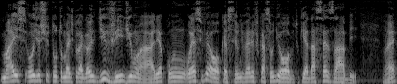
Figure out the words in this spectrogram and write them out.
mas hoje o Instituto Médico Legal ele divide uma área com o SVO, que é o Sistema de Verificação de Óbito, que é da CESAB. Não é?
